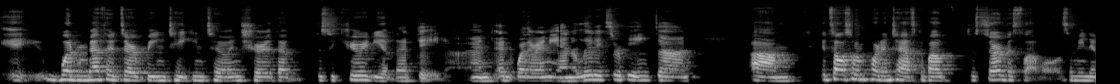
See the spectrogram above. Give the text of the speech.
it, what methods are being taken to ensure that the security of that data and and whether any analytics are being done um, it's also important to ask about the service levels. I mean,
